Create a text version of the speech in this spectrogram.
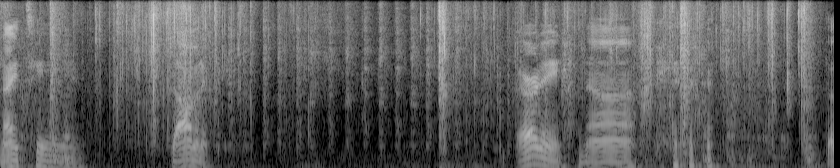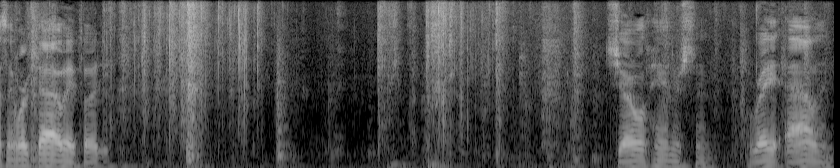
Nineteen. Dominic. Ernie. Nah. Doesn't work that way, buddy. Gerald Henderson. Ray Allen.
